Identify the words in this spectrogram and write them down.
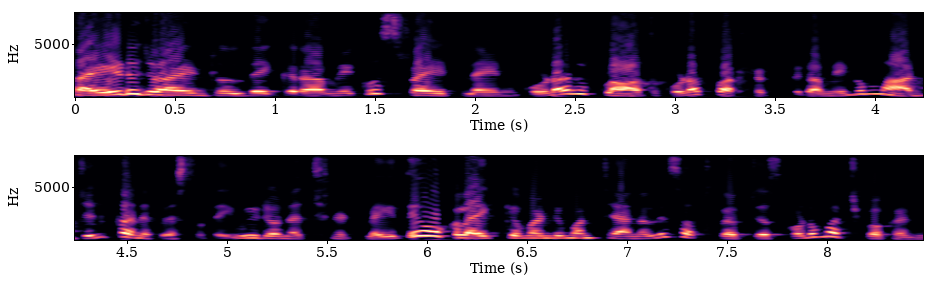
సైడ్ జాయింట్ల దగ్గర మీకు స్ట్రైట్ లైన్ కూడా క్లాత్ కూడా పర్ఫెక్ట్గా మీకు మార్జిన్ కనిపిస్తుంది. వీడియో నచ్చినట్లయితే ఒక లైక్ ఇవ్వండి. మన ఛానల్ని సబ్స్క్రైబ్ చేసుకోవడం మర్చిపోకండి.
